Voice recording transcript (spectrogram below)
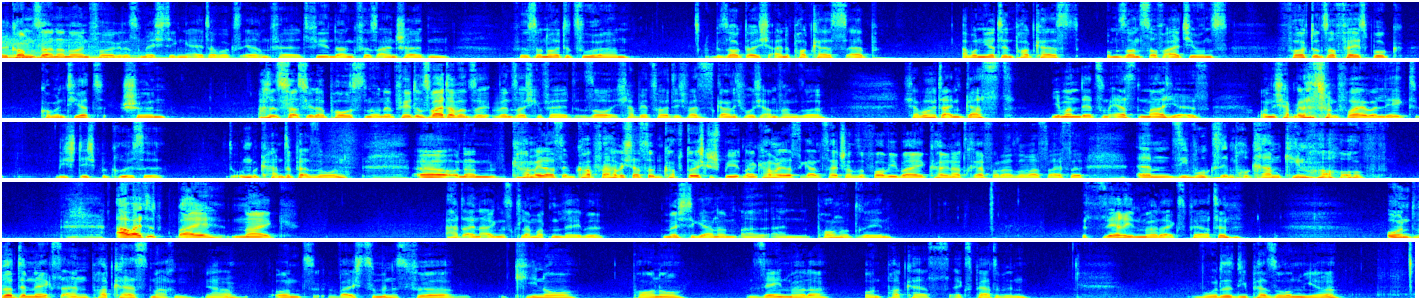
Willkommen zu einer neuen Folge des mächtigen Ethervox Ehrenfeld. Vielen Dank fürs Einschalten, fürs erneute Zuhören. Besorgt euch eine Podcast-App, abonniert den Podcast umsonst auf iTunes, folgt uns auf Facebook, kommentiert schön alles, was wir da posten und empfehlt uns weiter, wenn es euch gefällt. So, ich habe jetzt heute, ich weiß jetzt gar nicht, wo ich anfangen soll. Ich habe heute einen Gast, jemanden, der zum ersten Mal hier ist. Und ich habe mir das schon vorher überlegt, wie ich dich begrüße, du unbekannte Person. Äh, und dann kam mir das im Kopf, habe ich das so im Kopf durchgespielt und dann kam mir das die ganze Zeit schon so vor wie bei Kölner Treff oder sowas, weißt du. Ähm, sie wuchs im Programmkino auf. Arbeitet bei Nike. Hat ein eigenes Klamottenlabel. Möchte gerne mal ein Porno drehen. Ist Serienmörder-Expertin und wird demnächst einen Podcast machen, ja. Und weil ich zumindest für Kino, Porno, Serienmörder und Podcasts Experte bin, wurde die Person mir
